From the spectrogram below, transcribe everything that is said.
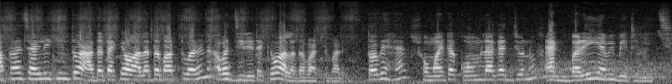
আপনারা চাইলে কিন্তু আদাটাকেও আলাদা বাটতে পারেন, আবার জিরেটাকেও আলাদা বাটতে পারেন। তবে হ্যাঁ সময়টা কম লাগার জন্য একবারেই আমি বেটে নিচ্ছি।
